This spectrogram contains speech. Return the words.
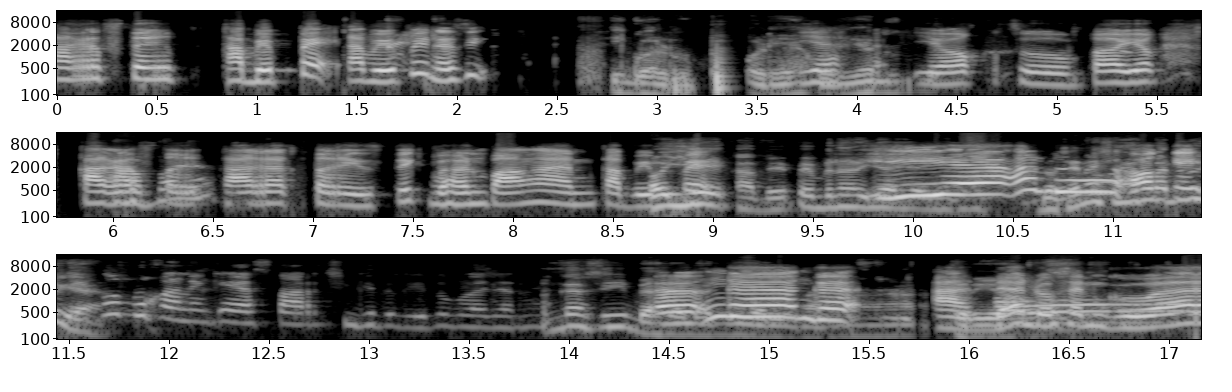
Karakter KBP KBP nggak sih? Ih gua lupa kuliah Iya, kuliah dulu. yok sumpah yok karakter ya? karakteristik bahan pangan Oh iya KBP. KBP bener iya iya Iya, iya. Aduh, oke. dulu ya? Itu bukannya kayak starch gitu-gitu belajarnya? Enggak sih daging enggak enggak. Ada cereal. dosen gua, Oh.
